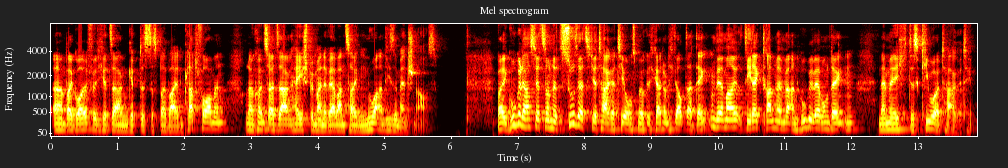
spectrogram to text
Äh, bei Golf würde ich jetzt sagen, gibt es das bei beiden Plattformen. Und dann könntest du halt sagen, hey, ich spiele meine Werbeanzeigen nur an diese Menschen aus. Bei Google hast du jetzt noch eine zusätzliche Targetierungsmöglichkeit und ich glaube, da denken wir mal direkt dran, wenn wir an Google-Werbung denken, nämlich das Keyword-Targeting.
